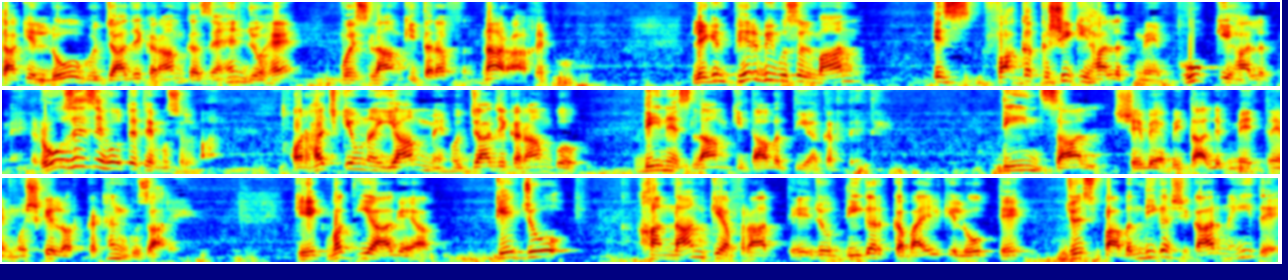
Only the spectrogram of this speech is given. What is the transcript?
ताकि लोग हजाज कराम का जहन जो है वो इस्लाम की तरफ़ ना रागब हो। लेकिन फिर भी मुसलमान इस फाका कशी की हालत में, भूख की हालत में रोज़े से होते थे मुसलमान। और हज के उन अयाम में हजाज कराम को दीन इस्लाम की दावत दिया करते थे। तीन साल शेब अबी तालिब में इतने मुश्किल और कठिन गुजारे कि एक वक्त यह आ गया कि जो खानदान के अफराद थे, जो दीगर कबाइल के लोग थे, जो इस पाबंदी का शिकार नहीं थे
